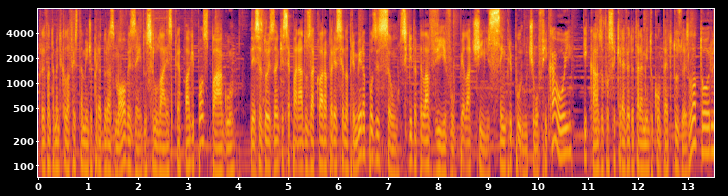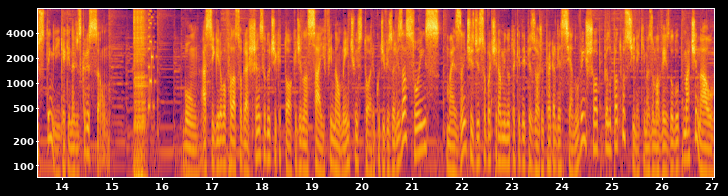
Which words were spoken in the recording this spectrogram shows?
Para o levantamento que ela fez também de operadoras móveis aí, dos celulares pré-pago e pós-pago. Nesses dois rankings separados, a Claro apareceu na primeira posição, seguida pela Vivo, pela TIM e sempre por último fica a Oi. E caso você queira ver o detalhamento completo dos dois relatórios, tem link aqui na descrição. Bom, a seguir eu vou falar sobre a chance do TikTok de lançar aí, finalmente um histórico de visualizações, mas antes disso eu vou tirar um minuto aqui do episódio para agradecer a Nuvem Shop pelo patrocínio aqui mais uma vez do Loop Matinal.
